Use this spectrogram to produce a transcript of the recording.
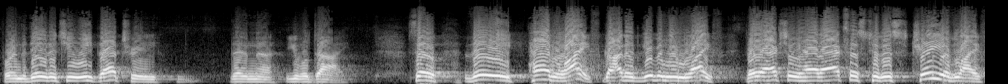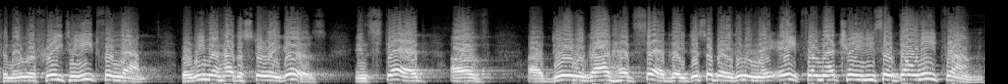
For in the day that you eat that tree, then uh, you will die. So they had life. God had given them life. They actually had access to this tree of life, and they were free to eat from them. But we know how the story goes. Instead of uh, doing what God had said, they disobeyed him and they ate from that tree he said, don't eat from.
